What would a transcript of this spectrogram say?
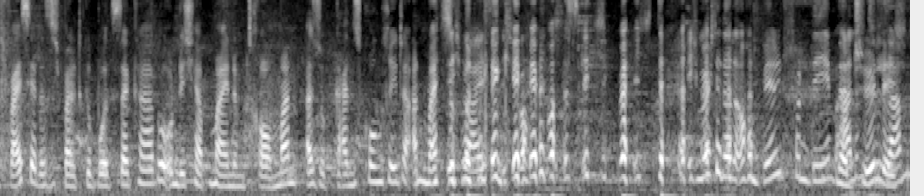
ich weiß ja, dass ich bald Geburtstag habe und ich habe meinem Traummann also ganz konkrete Anweisungen Ich weiß, ich gegeben, weiß. was ich möchte. Ich möchte dann auch ein Bild von dem Natürlich, zusammen.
